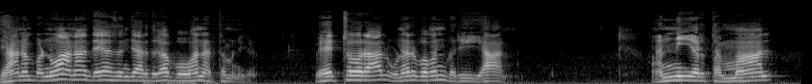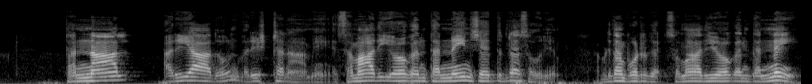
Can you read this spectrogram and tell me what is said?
தியானம் பண்ணுவான் ஆனால் தேக சஞ்சாரத்துக்காக போவான்னு அர்த்தம் பண்ணிக்கணும். வேற்றோரால் உணர்பவன் வரியான். அந்நியர் தம்மால் தன்னால் அறியாதோன் வரிஷ்டனாமே. சமாதி யோகன் தன்னைன்னு சேர்த்துட்டா சௌரியம். அப்படிதான் போட்டிருக்க. சமாதி யோகன் தன்னை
